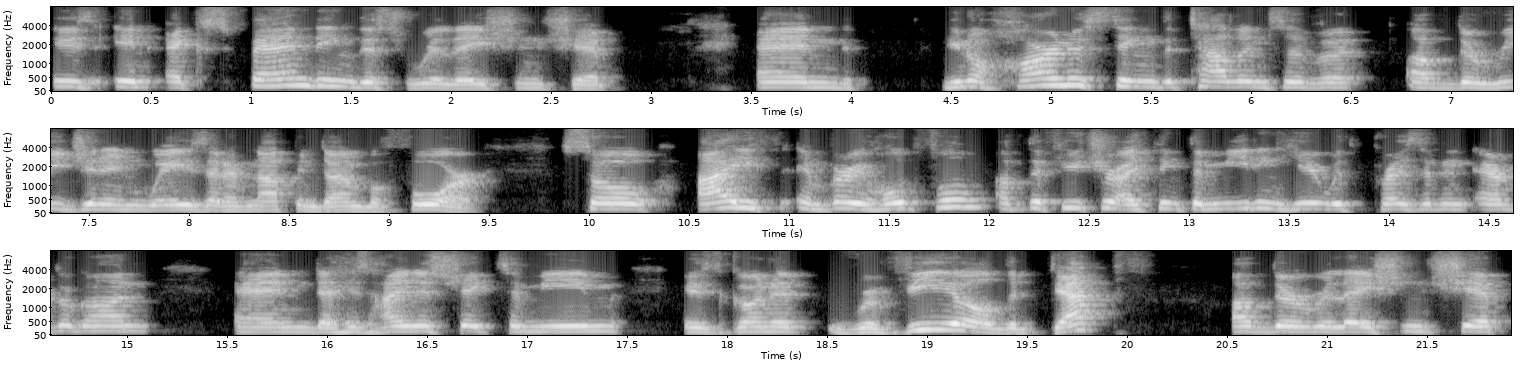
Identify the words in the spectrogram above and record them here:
is in expanding this relationship and you know harnessing the talents of, a, of the region in ways that have not been done before. So I am very hopeful of the future. I think the meeting here with President Erdogan and His Highness Sheikh Tamim is going to reveal the depth of their relationship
